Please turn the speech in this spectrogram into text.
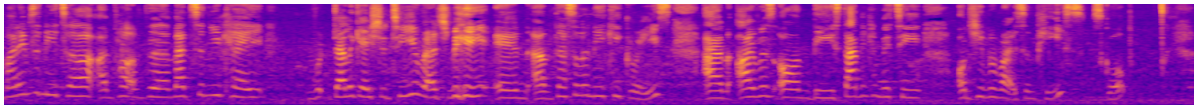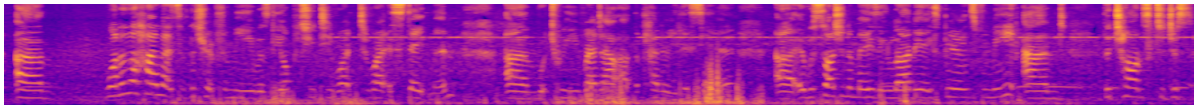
my name's Anita. I'm part of the Medsin UK delegation to EuRegMe in um, Thessaloniki, Greece, and I was on the Standing Committee on Human Rights and Peace, SCORP. Um, one of the highlights of the trip for me was the opportunity to write, a statement, um, which we read out at the plenary this year. Uh, it was such an amazing learning experience for me and the chance to just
